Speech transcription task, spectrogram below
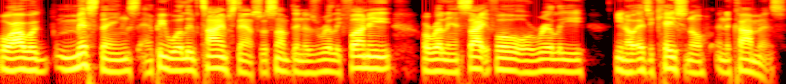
Or I would miss things and people would leave timestamps for something that's really funny or really insightful or really, you know, educational in the comments.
